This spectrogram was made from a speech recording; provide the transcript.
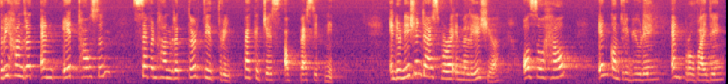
308,733 packages of basic need. Indonesian diaspora in Malaysia also help in contributing and providing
